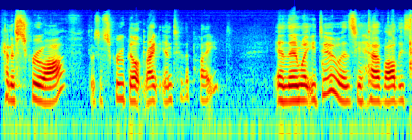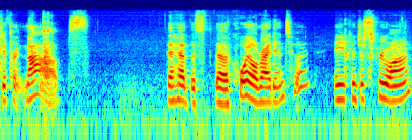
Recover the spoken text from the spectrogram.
kind of screw off. There's a screw built right into the plate. And then what you do is you have all these different knobs that have this uh, coil right into it. And you can just screw on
